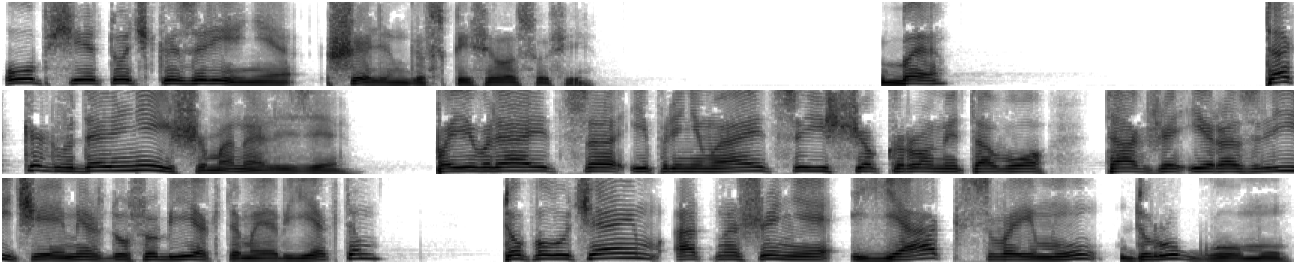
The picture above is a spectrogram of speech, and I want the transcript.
общая точка зрения шеллинговской философии. Б. Так как в дальнейшем анализе появляется и принимается еще, кроме того, также и различие между субъектом и объектом, то получаем отношение «я» к своему другому.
